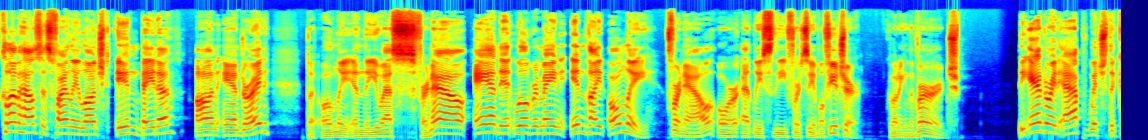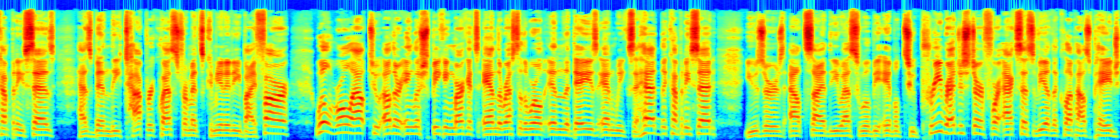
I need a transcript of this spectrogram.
Clubhouse has finally launched in beta on Android, but only in the US for now, and it will remain invite only for now, or at least the foreseeable future, quoting The Verge. The Android app, which the company says has been the top request from its community by far, will roll out to other English speaking markets and the rest of the world in the days and weeks ahead, the company said. Users outside the US will be able to pre register for access via the Clubhouse page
